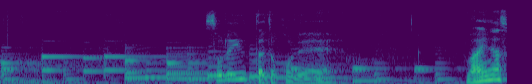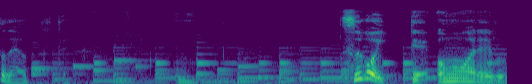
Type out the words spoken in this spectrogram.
のそれ言ったとこでマイナスだよって、うん、すごいって思われる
